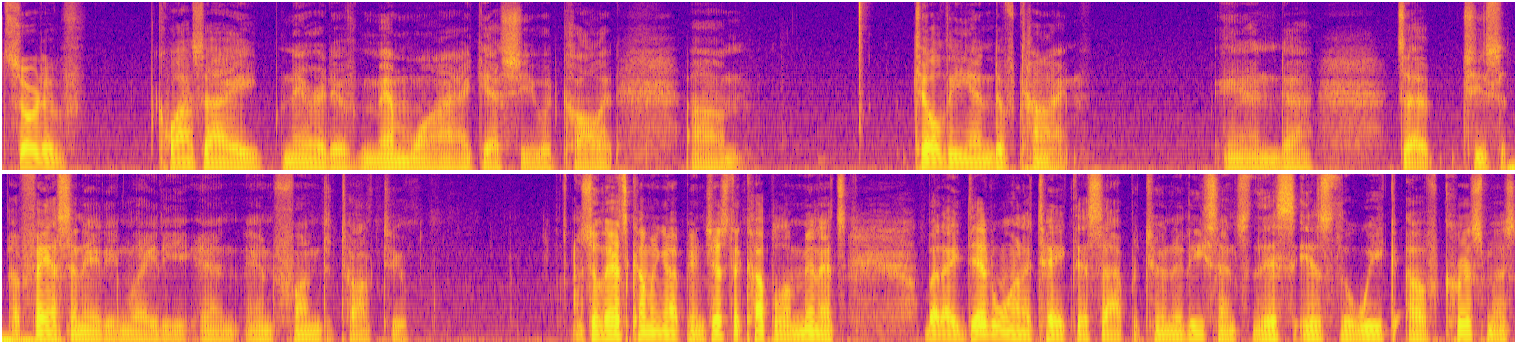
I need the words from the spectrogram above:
sort of quasi narrative memoir, I guess you would call it, um, till the end of time. And uh, it's a, she's a fascinating lady and, and fun to talk to. So that's coming up in just a couple of minutes. But I did want to take this opportunity, since this is the week of Christmas,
